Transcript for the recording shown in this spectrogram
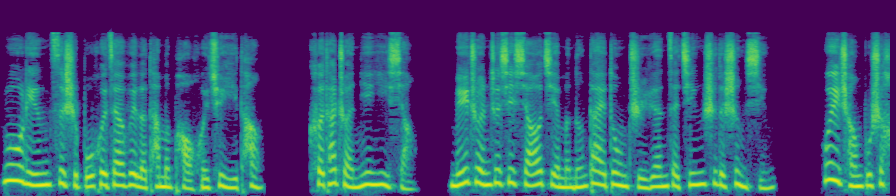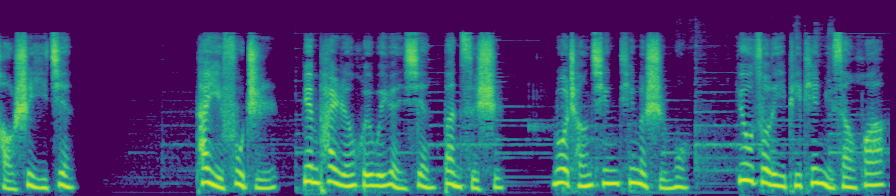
陆凌自是不会再为了他们跑回去一趟，可他转念一想，没准这些小姐们能带动纸鸢在京师的盛行，未尝不是好事一件。他已复职，便派人回维远县办此事。骆长青听了始末，又做了一批天女散花，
